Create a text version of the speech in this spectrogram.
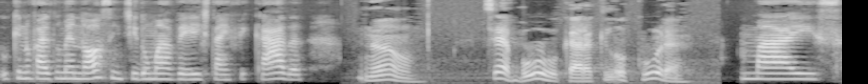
o que não faz o menor sentido uma veia estar enficada. Não, você é burro, cara, que loucura mas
